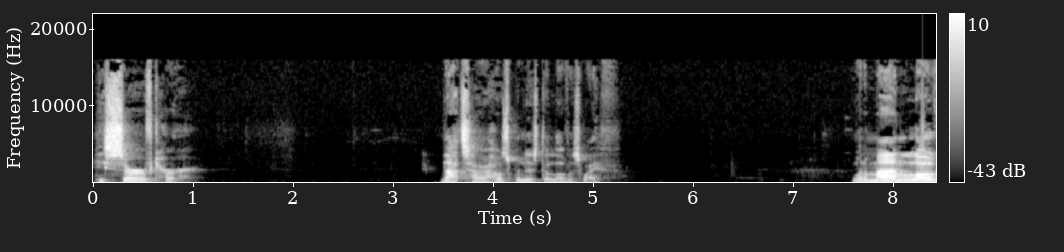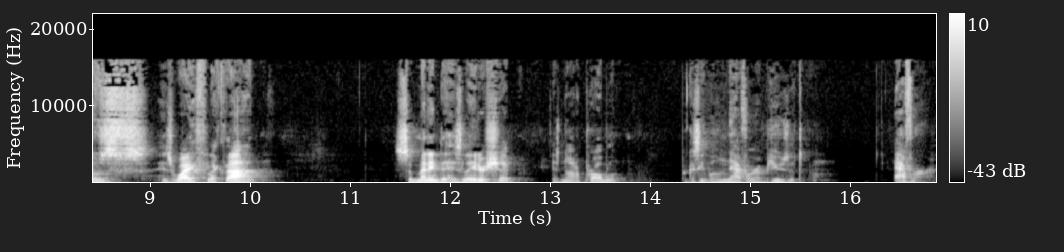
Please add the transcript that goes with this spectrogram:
He served her. That's how a husband is to love his wife. When a man loves his wife like that, Submitting to his leadership is not a problem because he will never abuse it. Ever.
